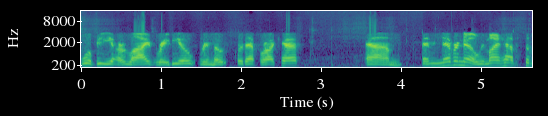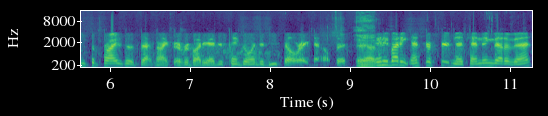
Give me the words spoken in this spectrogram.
will be our live radio remote for that broadcast. Um, and you never know, we might have some surprises that night for everybody. I just can't go into detail right now. But Yeah. anybody interested in attending that event,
